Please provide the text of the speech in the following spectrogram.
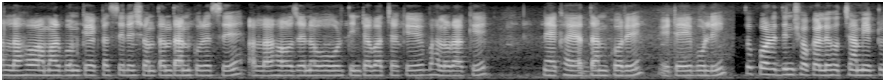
আল্লাহ আমার বোনকে একটা ছেলে সন্তান দান করেছে। আল্লাহ যেন ওর তিনটা বাচ্চাকে ভালো রাখে ন্যাক হায়াত দান করে, এটাই বলি। তো পরের দিন সকালে হচ্ছে আমি একটু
